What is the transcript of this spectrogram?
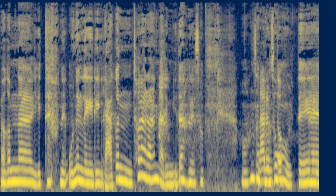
마감 날이기 때문에 오늘 내일이 야근 철회라 한 날입니다. 그래서 어, 항상 나름 방송 또. 올때 네.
